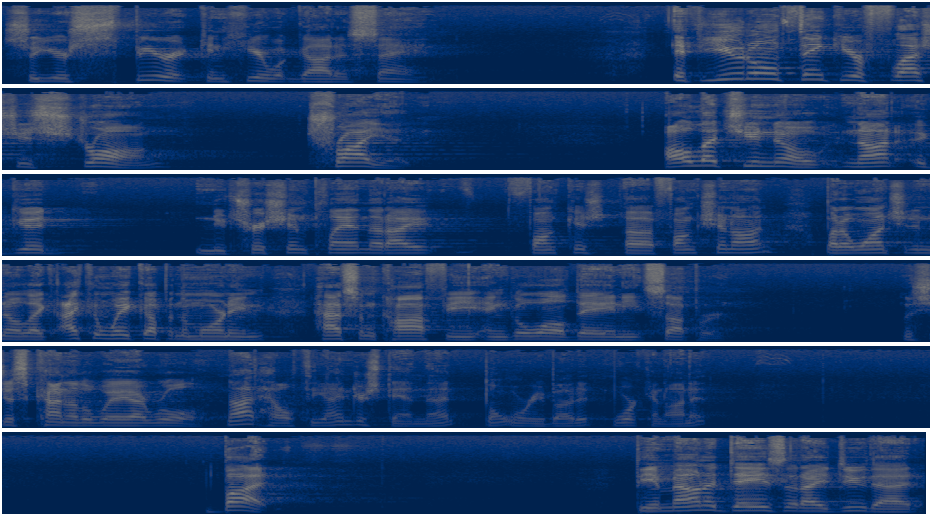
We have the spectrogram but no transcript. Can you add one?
so your spirit can hear what God is saying. If you don't think your flesh is strong, try it. I'll let you know, not a good nutrition plan that I function, uh, function on, but I want you to know like I can wake up in the morning, have some coffee, and go all day and eat supper. It's just kind of the way I roll. Not healthy, I understand that. Don't worry about it, working on it. But the amount of days that I do that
